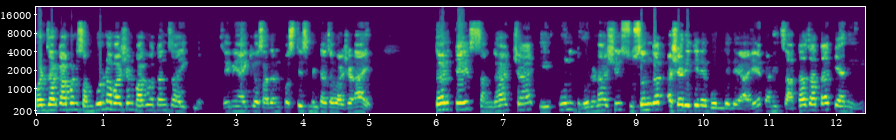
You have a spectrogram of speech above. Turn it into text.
पण जर का आपण संपूर्ण भाषण भागवतांचं ऐकलं जे मी ऐकलं साधारण पस्तीस मिनिटाचं भाषण आहे तर ते संघाच्या एकूण धोरणाशी सुसंगत अशा रीतीने बोललेले आहेत आणि जाता जाता त्यांनी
